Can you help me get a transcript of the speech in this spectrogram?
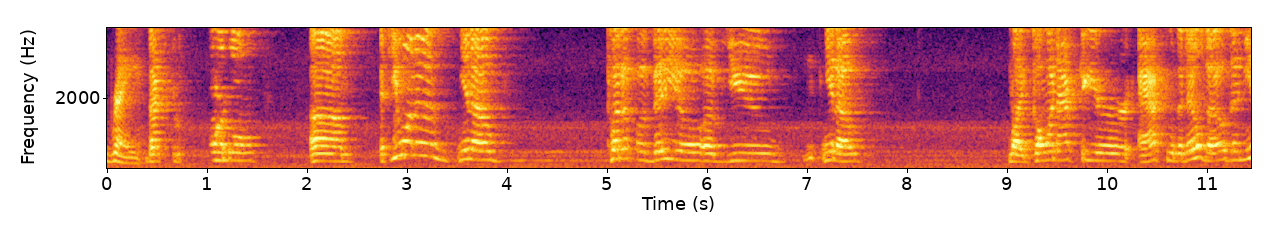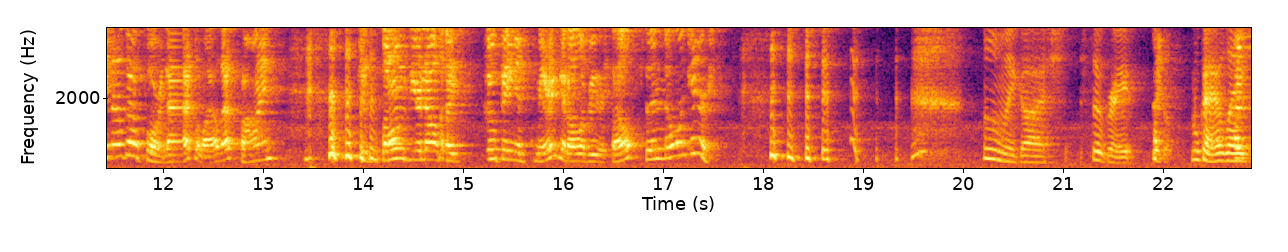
Right. That's normal. Um, if you want to, you know, put up a video of you, you know, like going after your ass with a dildo, then you know, go for it. That's allowed. That's fine. As long as you're not like pooping and smearing it all over yourself, then no one cares. oh my gosh, so great. Okay, like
